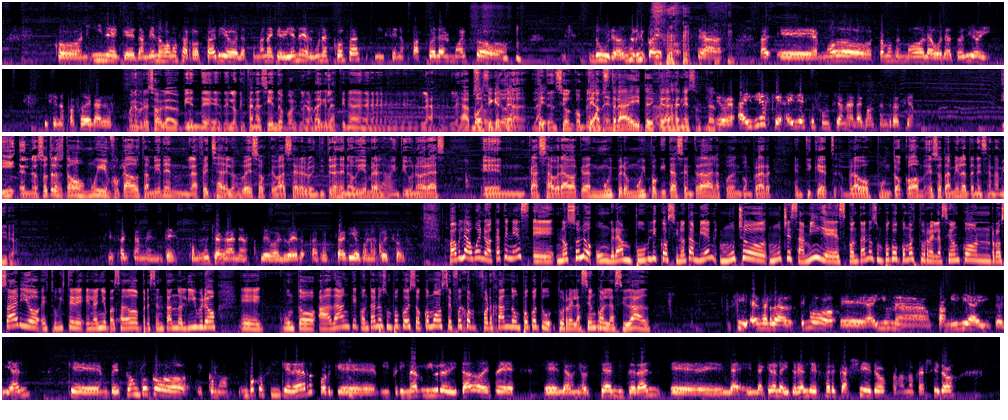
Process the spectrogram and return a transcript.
con INE, que también nos vamos a Rosario la semana que viene, algunas cosas, y se nos pasó el almuerzo duro, duro y parejo. O sea, eh, en modo, estamos en modo laboratorio y, y se nos pasó de largo. Bueno, pero eso habla bien de, de lo que están haciendo, porque la verdad que las tiene, eh, las, les Vos decís absorbió que te, la, la te- atención te completamente. abstrae y te Ah. quedas en eso, claro. Hay días que hay días que funciona la concentración. Y eh, nosotros estamos muy enfocados también en la fecha de los besos, que va a ser el 23 de noviembre a las 21 horas en Casa Brava. Quedan muy, pero muy poquitas entradas, las pueden comprar en ticketbravos.com. Eso también lo tenés en la mira. Exactamente, con muchas ganas de volver a Rosario con los besos. Paula, bueno, acá tenés eh, no solo un gran público, sino también mucho, muchos amigues. Contanos un poco cómo es tu relación con Rosario. Estuviste el año pasado presentando el libro eh, junto a Danke. Contanos un poco eso, cómo se fue forjando un poco tu, tu relación con la ciudad. Sí, es verdad. Tengo eh, ahí una familia editorial que empezó un poco eh, como un poco sin querer porque mi primer libro editado es de eh, la Universidad del Litoral, eh, la, la que era la editorial de Fer Callero, Fernando Callero,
